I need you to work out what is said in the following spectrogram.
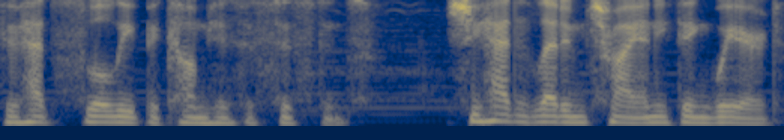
who had slowly become his assistant. She hadn't let him try anything weird,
